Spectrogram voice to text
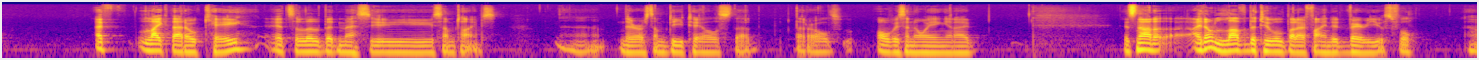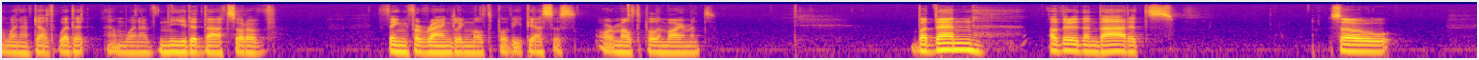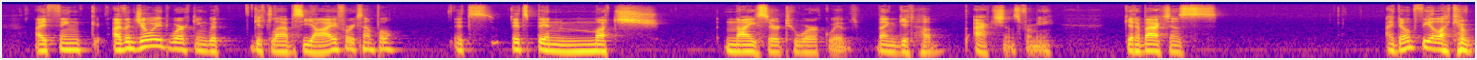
I like that okay. It's a little bit messy sometimes. Uh, there are some details that that are always annoying, and I. It's not. A, I don't love the tool, but I find it very useful uh, when I've dealt with it and when I've needed that sort of thing for wrangling multiple VPSs or multiple environments. But then, other than that, it's so I think I've enjoyed working with GitLab CI, for example. It's it's been much nicer to work with than GitHub Actions for me. GitHub Actions, I don't feel like I've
